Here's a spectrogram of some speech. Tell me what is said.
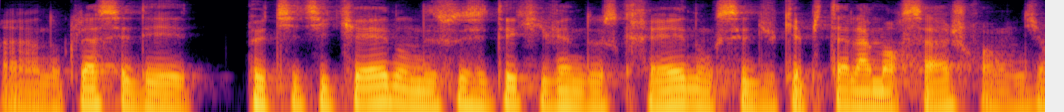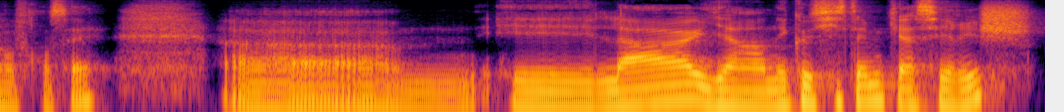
donc là, c'est des petits tickets dans des sociétés qui viennent de se créer. Donc c'est du capital amorçage, je crois on dit en français. Euh, et là, il y a un écosystème qui est assez riche.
